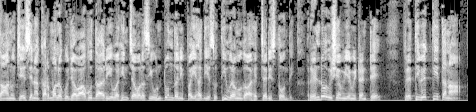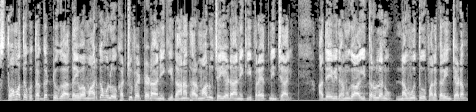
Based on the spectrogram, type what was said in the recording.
తాను చేసిన కర్మలకు జవాబుదారీ వహించవలసి ఉంటుందని పై హదీసు తీవ్రముగా హెచ్చరిస్తోంది. రెండో విషయం ఏమిటంటే ప్రతి వ్యక్తి తన స్తోమతకు తగ్గట్టుగా దైవ మార్గములో ఖర్చు పెట్టడానికి దాన ధర్మాలు చేయడానికి ప్రయత్నించాలి. అదేవిధముగా ఇతరులను నవ్వుతూ పలకరించడం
